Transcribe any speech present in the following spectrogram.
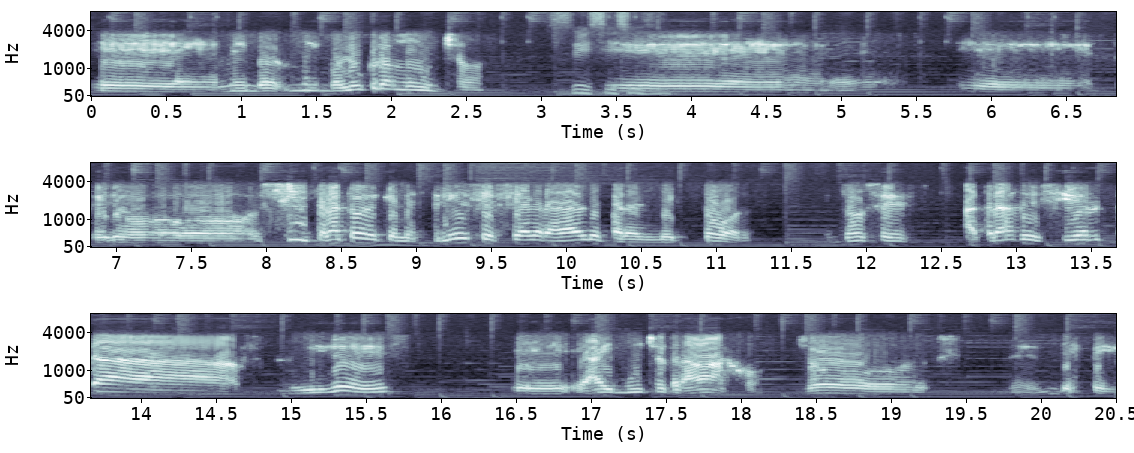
Eh, me, involucro mucho. Sí, sí, sí. Eh, eh, pero sí, trato de que la experiencia sea agradable para el lector. Entonces, atrás de cierta fluidez, hay mucho trabajo yo eh,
